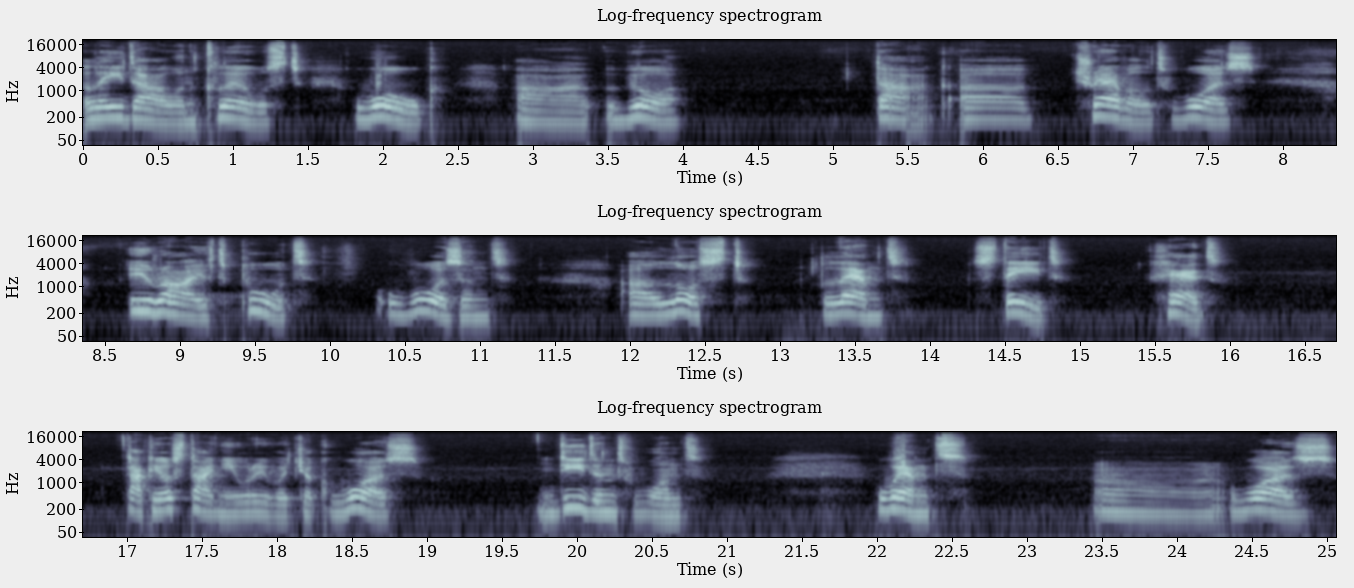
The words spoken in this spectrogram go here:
lay down, closed, woke, uh, were, так, uh, traveled, was, arrived, put, wasn't, uh, lost, lent, stayed, had. Так, і останній уривочок was, didn't want, went, uh, was,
